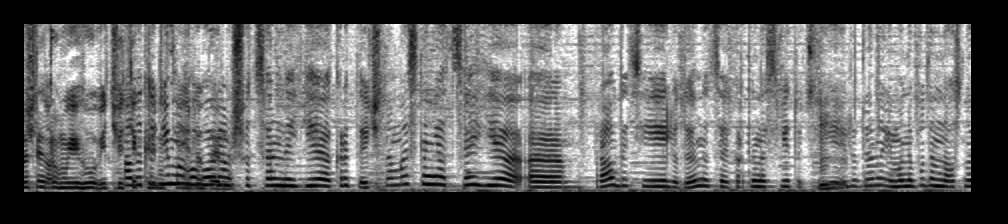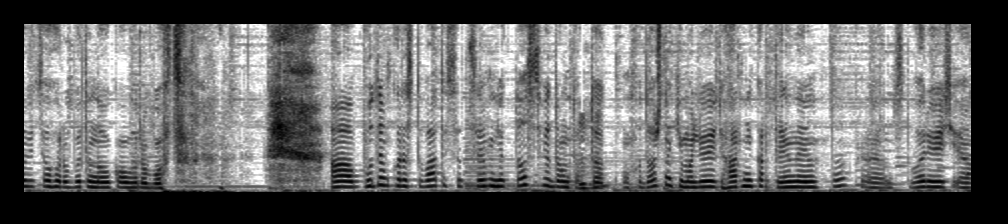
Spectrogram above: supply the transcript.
авторитетом у його відчутті, Але крім тоді ми цієї говоримо, людини. що це не є критичне мислення, це є е, правда цієї людини, це є картина світу цієї Мгм. людини, і ми не будемо на основі цього робити наукову роботу. А будемо користуватися цим як досвідом. Тобто художники малюють гарні картини, так, е, створюють е,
